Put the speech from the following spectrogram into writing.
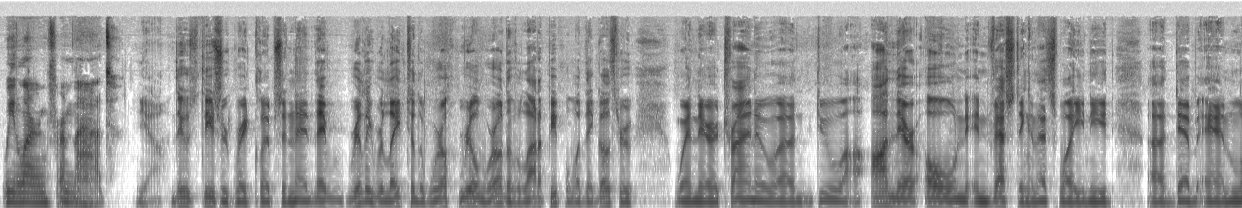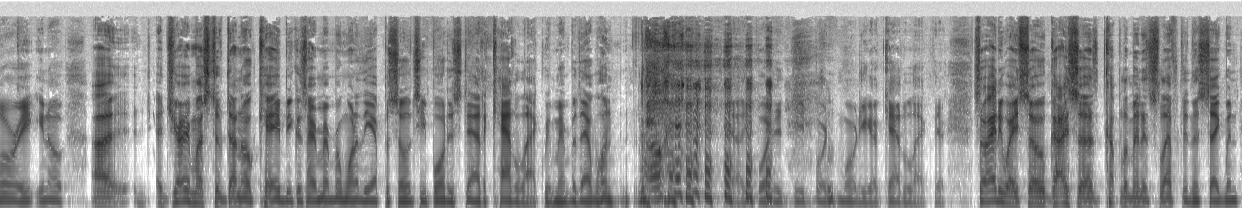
we learn from that. Yeah, these these are great clips, and they, they really relate to the world, real world of a lot of people what they go through when they're trying to uh, do uh, on their own investing, and that's why you need uh, Deb and Laurie. You know, uh, Jerry must have done okay because I remember one of the episodes he bought his dad a Cadillac. Remember that one? Oh. yeah, he bought it. He bought Morty a Cadillac there. So anyway, so guys, a couple of minutes left in the segment.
